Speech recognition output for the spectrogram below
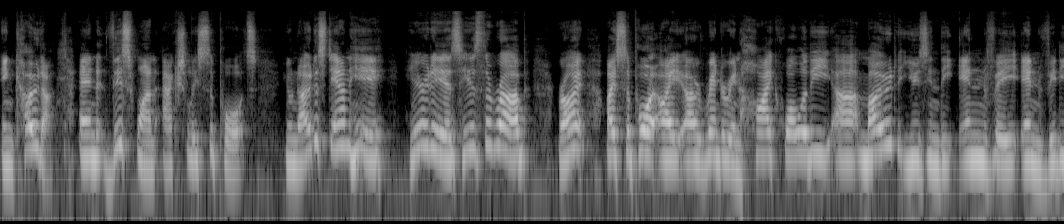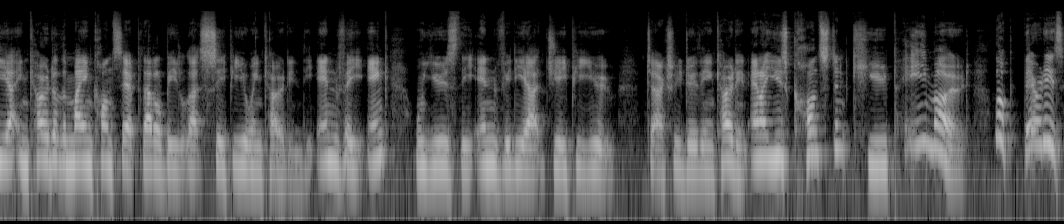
encoder, and this one actually supports You'll notice down here, here it is, here's the rub, right? I support, I, I render in high quality uh, mode using the NV NVIDIA encoder. The main concept, that'll be CPU encoding. The NVENC will use the NVIDIA GPU to actually do the encoding. And I use constant QP mode. Look, there it is,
